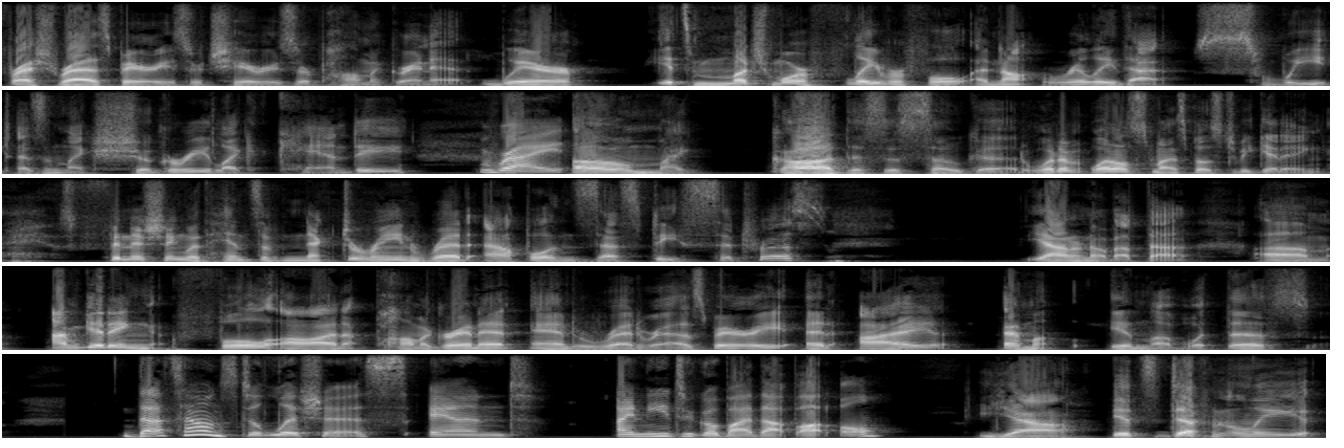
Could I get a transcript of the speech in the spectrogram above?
fresh raspberries or cherries or pomegranate, where it's much more flavorful and not really that sweet, as in like sugary, like candy. Right. Oh my god, this is so good. What what else am I supposed to be getting? Finishing with hints of nectarine, red apple, and zesty citrus. Yeah, I don't know about that. Um, I'm getting full on pomegranate and red raspberry, and I am in love with this. That sounds delicious, and I need to go buy that bottle. Yeah, it's definitely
